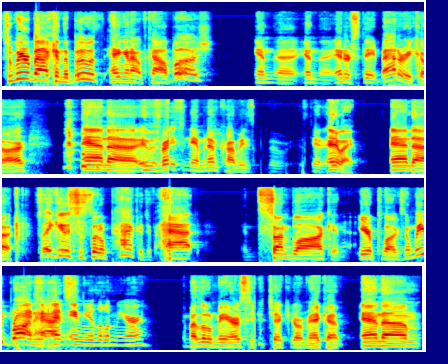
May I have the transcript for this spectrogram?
So we were back in the booth hanging out with Kyle Busch in the in the interstate battery car, and uh, he was racing the M&M car. But he's, anyway, and uh, so they gave us this little package of hat and sunblock and earplugs, and we brought And, hats and in your little mirror. in my little mirror so you can check your makeup. And um,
